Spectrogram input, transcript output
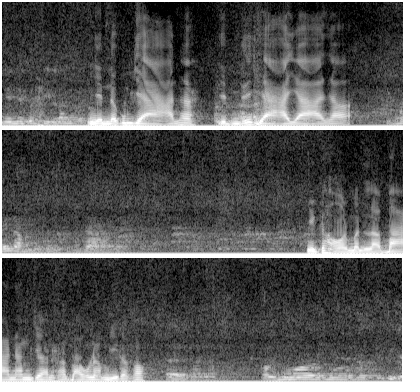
nhìn đó nó cũng già anh ha. Nhìn nó già già đó mấy năm rồi nó cũng già rồi như cái hồi mình là 3 năm chứ anh hai ba bốn năm gì đâu không? Ờ mà nó- hồi mua mua mua cái gì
